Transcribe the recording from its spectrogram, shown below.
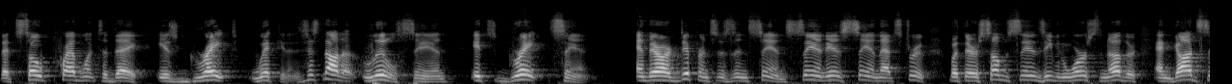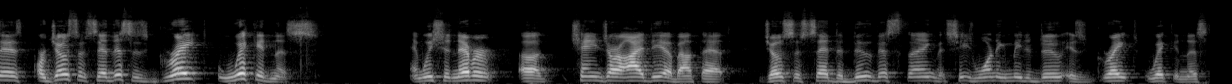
that's so prevalent today is great wickedness. It's not a little sin, it's great sin. And there are differences in sin. Sin is sin, that's true. But there are some sins even worse than other. And God says, or Joseph said, this is great wickedness. And we should never uh, change our idea about that. Joseph said, to do this thing that she's wanting me to do is great wickedness.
